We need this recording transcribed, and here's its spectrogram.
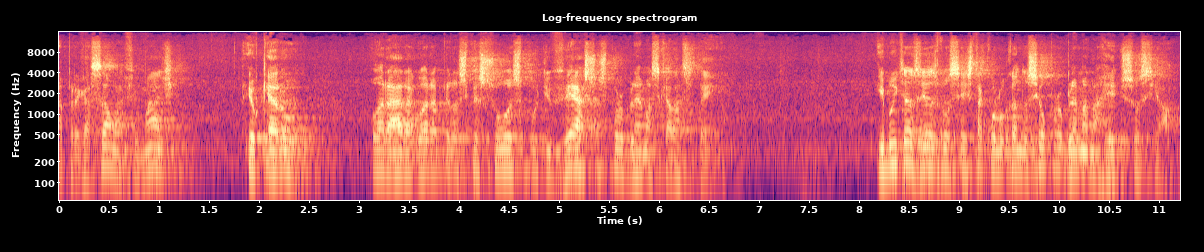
a pregação, a filmagem. Eu quero orar agora pelas pessoas por diversos problemas que elas têm. E muitas vezes você está colocando o seu problema na rede social.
